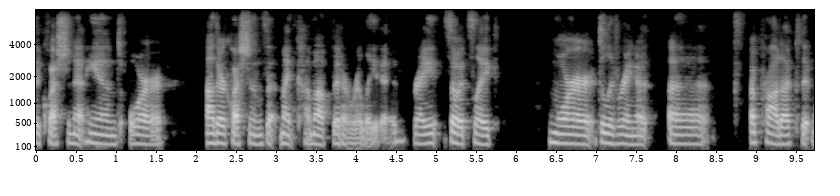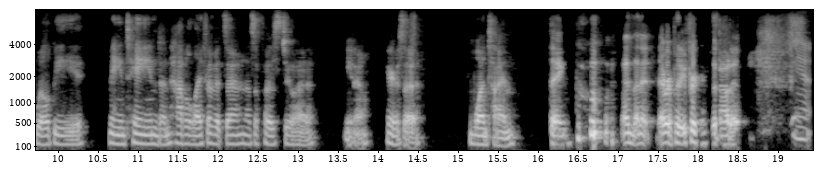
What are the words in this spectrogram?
the question at hand or other questions that might come up that are related, right? So it's like more delivering a a, a product that will be maintained and have a life of its own as opposed to a, you know, here's a one-time thing and then it, everybody forgets about it. Yeah,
